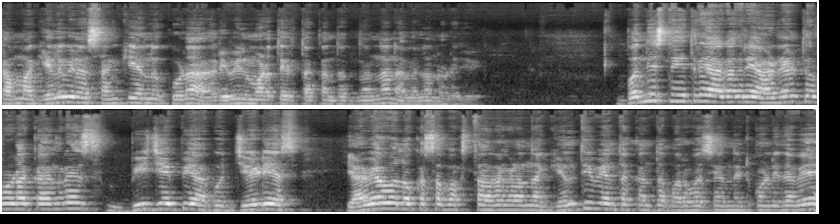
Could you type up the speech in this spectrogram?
ತಮ್ಮ ಗೆಲುವಿನ ಸಂಖ್ಯೆಯನ್ನು ಕೂಡ ರಿವೀಲ್ ಮಾಡ್ತಾ ಇರ್ತಕ್ಕಂಥದ್ದನ್ನು ನಾವೆಲ್ಲ ನೋಡಿದ್ವಿ. ಬನ್ನಿ ಸ್ನೇಹಿತರೆ, ಹಾಗಾದರೆ ಆಡಳಿತಾರೂಢ ಕಾಂಗ್ರೆಸ್ ಬಿ ಜೆ ಪಿ ಹಾಗೂ ಜೆ ಡಿ ಎಸ್ ಯಾವ್ಯಾವ ಲೋಕಸಭಾ ಸ್ಥಾನಗಳನ್ನು ಗೆಲ್ತೀವಿ ಅಂತಕ್ಕಂಥ ಭರವಸೆಯನ್ನು ಇಟ್ಕೊಂಡಿದ್ದಾವೆ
